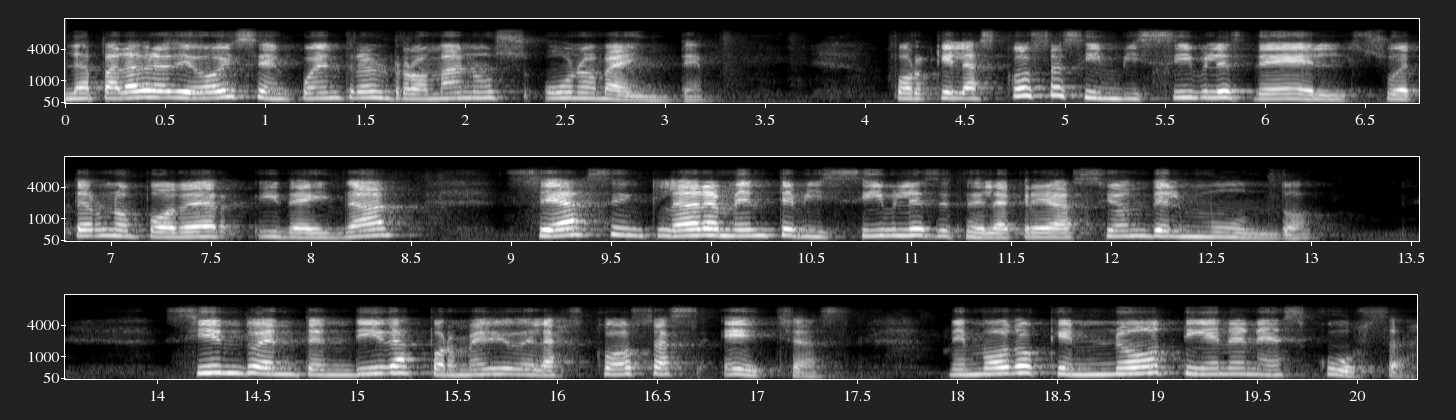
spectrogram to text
La palabra de hoy se encuentra en Romanos 1:20. Porque las cosas invisibles de Él, su eterno poder y deidad, se hacen claramente visibles desde la creación del mundo, siendo entendidas por medio de las cosas hechas, de modo que no tienen excusas.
